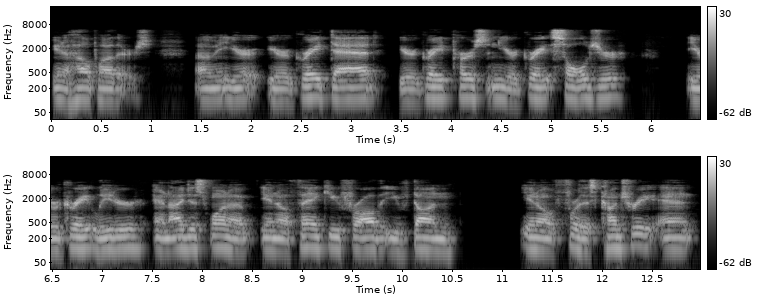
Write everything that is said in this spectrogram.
you know help others. I mean, you're you're a great dad. You're a great person. You're a great soldier. You're a great leader, and I just want to you know thank you for all that you've done you know, for this country and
